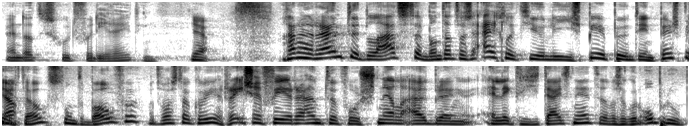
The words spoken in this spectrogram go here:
En dat is goed voor die rating. Ja. We gaan naar ruimte, het laatste. Want dat was eigenlijk jullie speerpunt in het persbericht Ja. ook. Stond erboven. Wat was het ook alweer? Reserveer ruimte voor snelle uitbreiding elektriciteitsnet. Dat was ook een oproep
